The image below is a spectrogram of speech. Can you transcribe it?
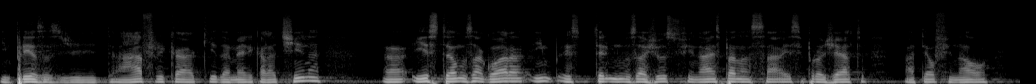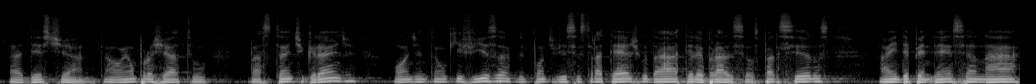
empresas de, da África, aqui da América Latina, uh, e estamos agora em, em os ajustes finais para lançar esse projeto até o final uh, deste ano. Então, é um projeto bastante grande, onde, então, que visa, do ponto de vista estratégico, da Telebrás e seus parceiros, a independência na,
